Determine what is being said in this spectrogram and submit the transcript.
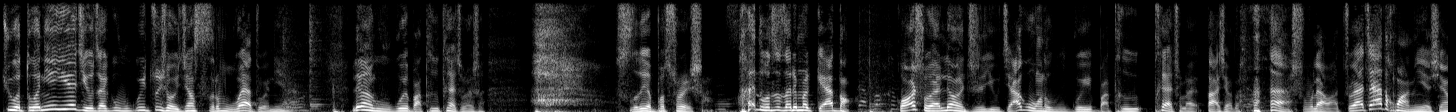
据我多年研究，这个乌龟最少已经死了五万多年了。另一个乌龟把头探出来说：“，死的也不出一声，还都是在里面干等。”光说完，另一只有甲骨文的乌龟把头探出来，大笑道：“哈哈，输了吧？专家的话你也行。”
